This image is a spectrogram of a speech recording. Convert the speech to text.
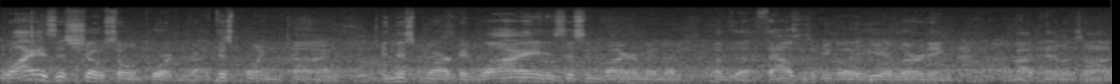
why is this show so important right, at this point in time in this market? Why is this environment of, of the thousands of people here learning about Amazon?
